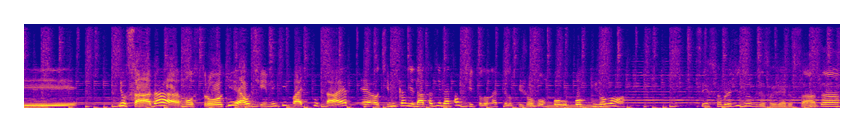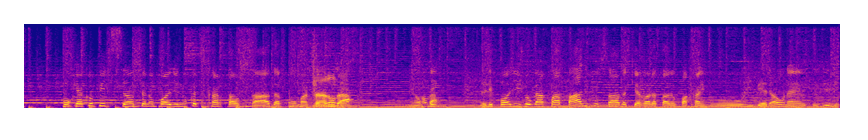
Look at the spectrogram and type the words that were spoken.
E, e o Sada mostrou que é o time que vai disputar, é, é o time candidato a direto ao título, né? Pelo que jogou um pouco, o pouco que jogou ontem. Sem sombra de dúvidas, Rogério. O Sada, qualquer competição, você não pode nunca descartar o Sada com uma Não, não dá. Não, não dá. Ele pode jogar com a base do Sada, que agora tá no Pacaembu Ribeirão, né? Inclusive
